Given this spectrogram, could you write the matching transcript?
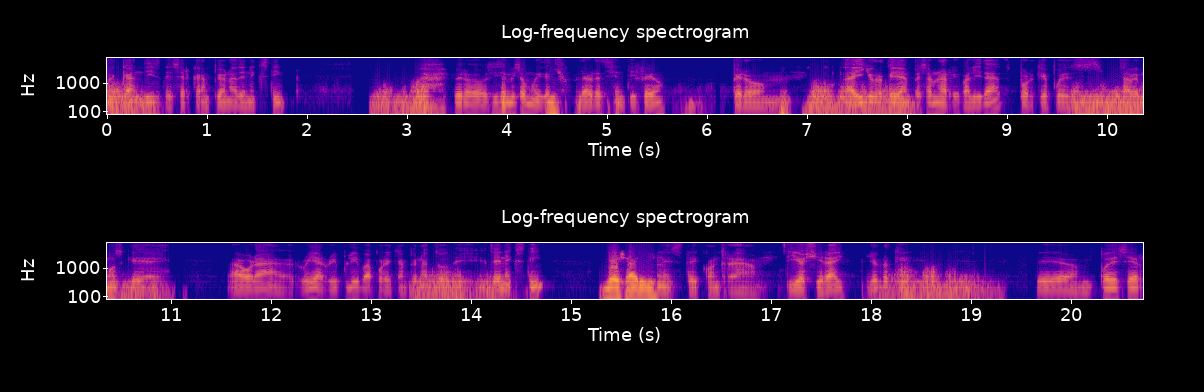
a Candice de ser campeona de NXT. Ah, Pero sí se me hizo muy gacho, la verdad sí sentí feo. Pero mm, ahí yo creo que ya empezar una rivalidad, porque pues sabemos que ahora Rhea Ripley va por el campeonato de, de NXT De Shari. este, contra Io Shirai. Yo creo que eh, um, puede ser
